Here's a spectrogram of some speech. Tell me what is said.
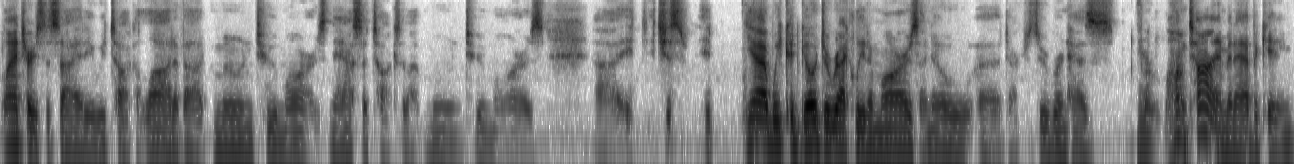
Planetary Society we talk a lot about Moon to Mars. NASA talks about Moon to Mars. Uh, it, it just it yeah we could go directly to Mars. I know uh, Dr. Zubrin has for a long time been advocating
